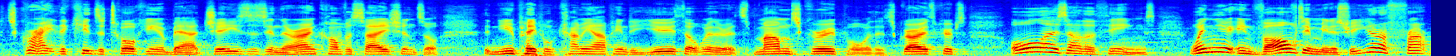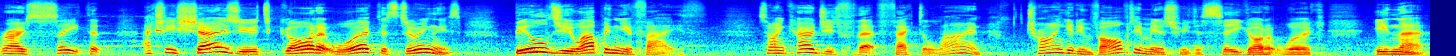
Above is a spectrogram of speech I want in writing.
It's great the kids are talking about Jesus in their own conversations or the new people coming up into youth or whether it's mum's group or whether it's growth groups, all those other things. When you're involved in ministry, you've got a front row seat that actually shows you it's God at work that's doing this, builds you up in your faith. So I encourage you for that fact alone. Try and get involved in ministry to see God at work in that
